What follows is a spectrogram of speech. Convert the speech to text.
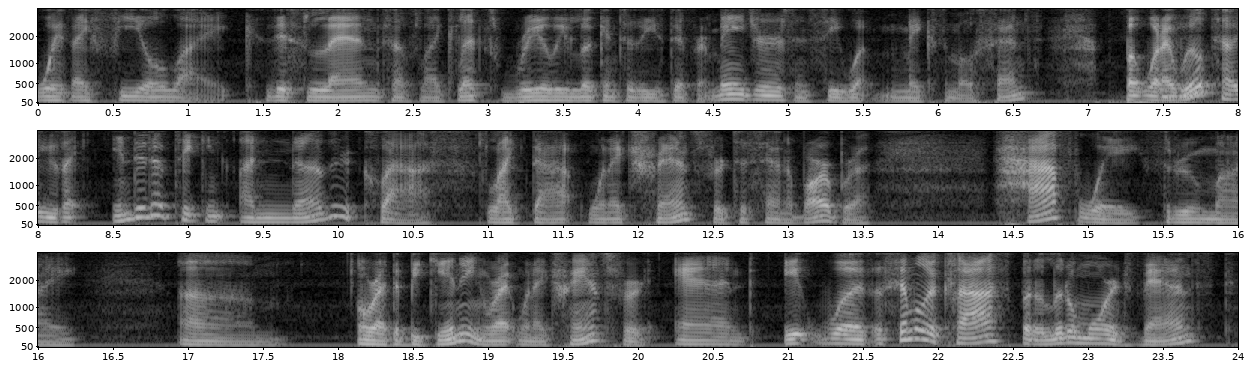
with I feel like this lens of like let's really look into these different majors and see what makes the most sense. But what mm-hmm. I will tell you is I ended up taking another class like that when I transferred to Santa Barbara halfway through my um, or at the beginning, right when I transferred, and it was a similar class but a little more advanced.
